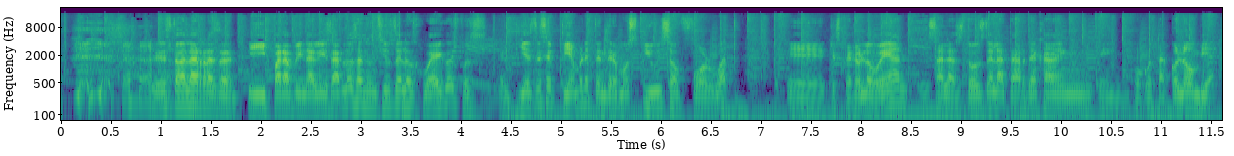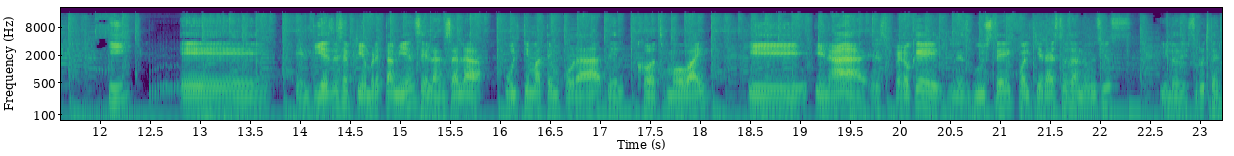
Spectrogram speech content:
tienes toda la razón. Y para finalizar los anuncios de los juegos, pues el 10 de septiembre tendremos Ubisoft Forward, eh, que espero lo vean. Es a las 2 de la tarde acá en, en Bogotá, Colombia. Y eh, el 10 de septiembre también se lanza la última temporada del COD Mobile Y, nada, espero que les guste cualquiera de estos anuncios y lo disfruten.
